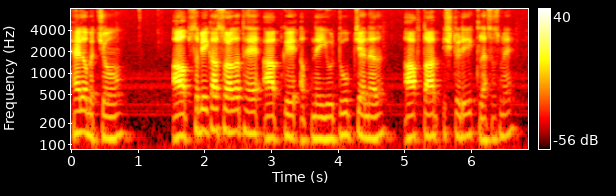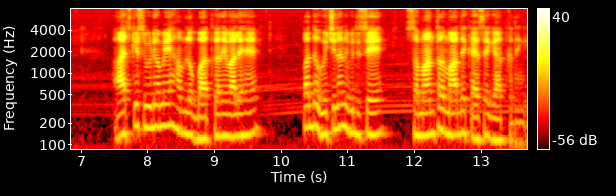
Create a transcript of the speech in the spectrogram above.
हेलो बच्चों, आप सभी का स्वागत है आपके अपने YouTube channel Aftab study classes में। आज की इस वीडियो में हम लोग बात करने वाले हैं पद विचलन विधि से समांतर माध्य कैसे ज्ञात करेंगे।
